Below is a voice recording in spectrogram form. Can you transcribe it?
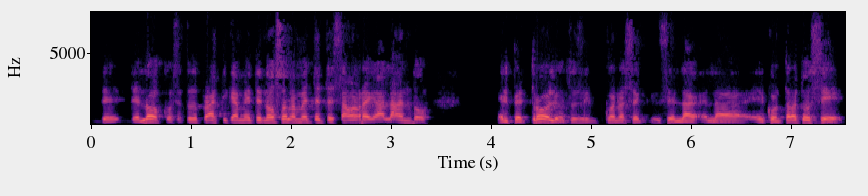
de, locos. Entonces, prácticamente no solamente te estaban regalando el petróleo. Entonces, cuando el contrato se,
